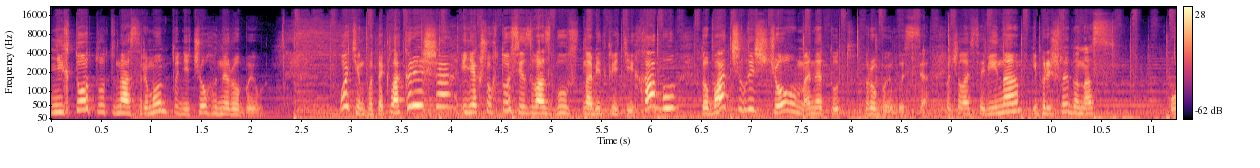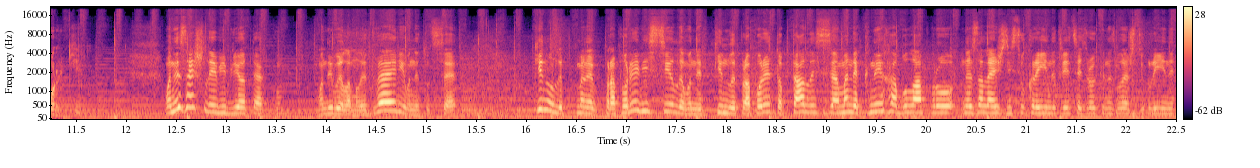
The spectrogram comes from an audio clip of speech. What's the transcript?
ніхто тут у нас ремонту нічого не робив. Потім потекла криша, і якщо хтось із вас був на відкритті хабу, то бачили, що у мене тут робилося. Почалася війна, і прийшли до нас орки. Вони зайшли в бібліотеку, вони виламали двері, вони тут все кинули. В мене прапори вісіли, вони кинули прапори, топталися. У мене книга була про незалежність України, 30 років незалежності України.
